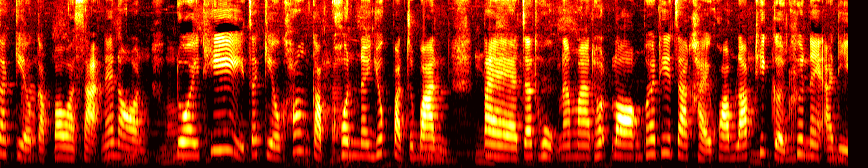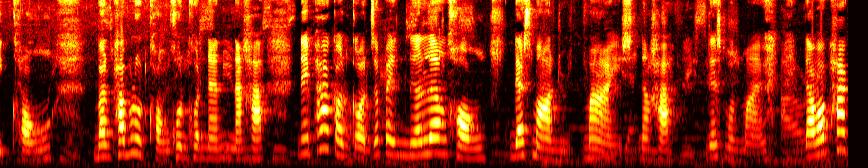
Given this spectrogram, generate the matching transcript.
จะเกี่ยวกับประวัติศาสตร์แน่นอน โดยที่จะเกี่ยวข้องกับคนในยุคปัจจุบัน แต่จะถูกนำมาทดลองเพื่อที่จะไขความลับที่เกิดขึ้นในอดีตของบรรพบุรุษของคนคนนั้นนะคะ ในภาคก่อนๆจะเป็นเนื้อเรื่องของ Desmond Miles นะคะ Desmond Miles แต่ว่าภาค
